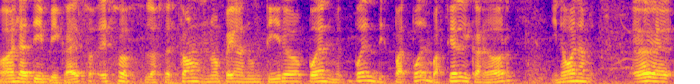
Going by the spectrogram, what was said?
Oh, es la típica, Eso, esos los Storm no pegan un tiro, pueden, pueden, dispar, pueden vaciar el cargador y no van a... Eh,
